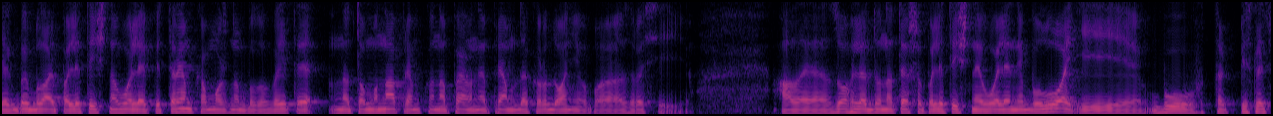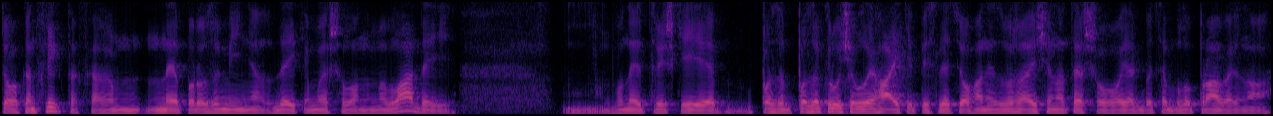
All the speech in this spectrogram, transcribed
Якби була політична воля підтримка, можна було вийти на тому напрямку, напевне, прямо до кордонів е, з Росією. Але з огляду на те, що політичної волі не було, і був так після цього конфлікт, так скажемо, непорозуміння з деякими ешелонами влади, і вони трішки позакручували гайки після цього, незважаючи на те, що якби це було правильно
